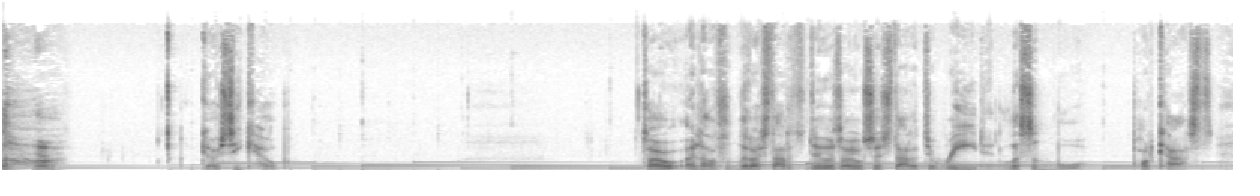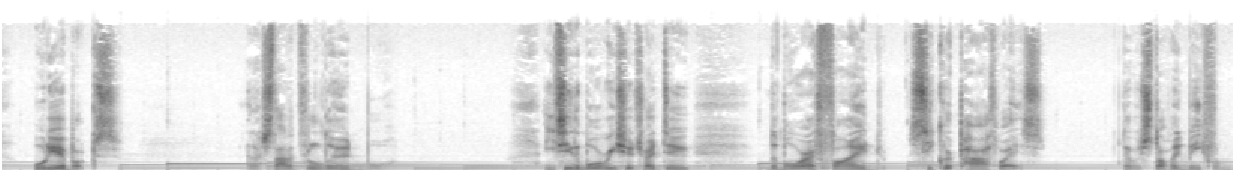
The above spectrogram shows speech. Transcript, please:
go seek help. So, another thing that I started to do is I also started to read and listen more podcasts, audiobooks, and I started to learn more. You see, the more research I do, the more I find secret pathways that were stopping me from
